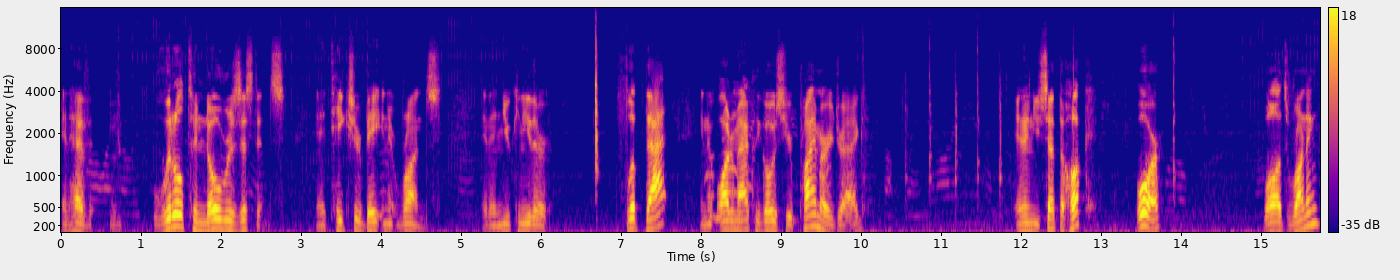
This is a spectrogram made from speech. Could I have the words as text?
and have little to no resistance. And it takes your bait and it runs. And then you can either flip that and it automatically goes to your primary drag. And then you set the hook. Or while it's running,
